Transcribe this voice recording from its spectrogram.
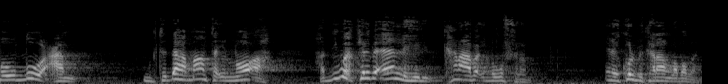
mawduucan mubtadaha maanta inoo ah haddii wax kaleba aan la helin kanaaba inagu filan inay kulmi karaan labadan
